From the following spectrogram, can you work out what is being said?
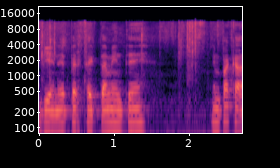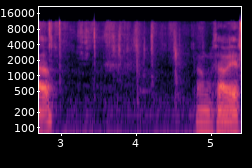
Viene perfectamente empacado. Vamos a ver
